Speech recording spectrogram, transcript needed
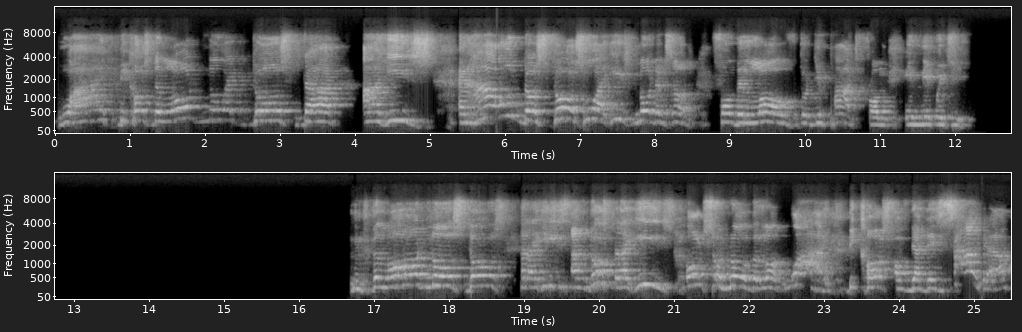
Why? Because the Lord knoweth those that are his. And how does those who are his know themselves? For the love to depart from iniquity. The Lord knows those that are His, and those that are His also know the Lord. Why? Because of their desire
